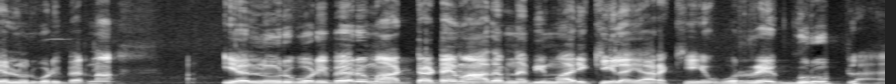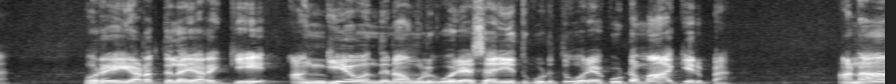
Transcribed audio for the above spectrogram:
ஏழ்நூறு கோடி பேர்னா ஏழ்நூறு கோடி பேரும் அட் அ டைம் ஆதம் நபி மாதிரி கீழே இறக்கி ஒரே குரூப்பில் ஒரே இடத்துல இறக்கி அங்கேயே வந்து நான் உங்களுக்கு ஒரே சரியத்து கொடுத்து ஒரே கூட்டமாக ஆக்கியிருப்பேன். ஆனால்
